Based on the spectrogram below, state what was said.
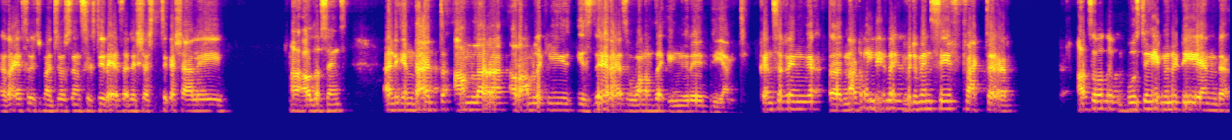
rice which matures in 60 days, that is Shastika Shali, all those things. And in that, amla or amlaki is there as one of the ingredient. Considering uh, not only the vitamin C factor, also the boosting immunity and uh,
